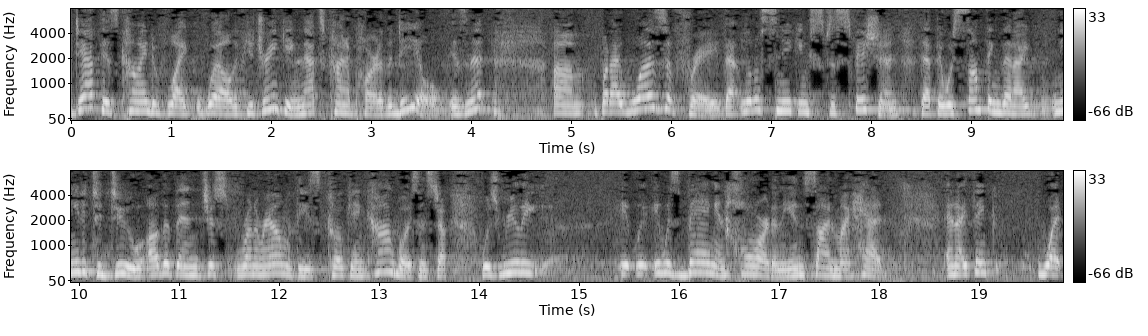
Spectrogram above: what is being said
death is kind of like, well, if you're drinking, that's kind of part of the deal, isn't it? Um, but I was afraid, that little sneaking suspicion, that there was something that I needed to do other than just run around with these cocaine cowboys and stuff, was really, it, it was banging hard on the inside of my head. And I think what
